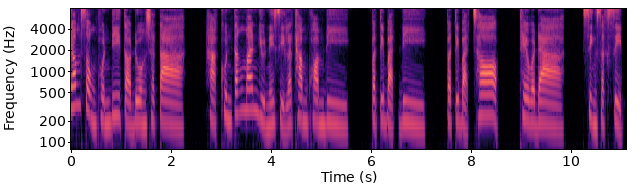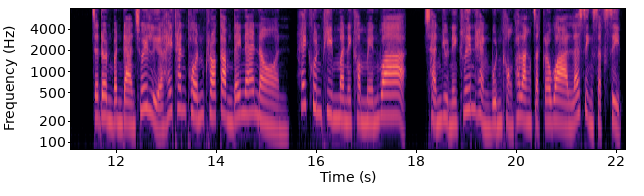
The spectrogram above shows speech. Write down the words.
ย่อมส่งผลดีต่อดวงชะตา หากคุณตั้งมั่นอยู่ในศีลธรรมความดี ปฏิบัติดี ปฏิบัติชอบ เทวดา สิ่งศักดิ์สิทธิ์ จะดลบันดาลช่วยเหลือให้ท่านพ้นเคราะห์กรรมได้แน่นอน ให้คุณพิมพ์มาในคอมเมนต์ว่า ฉันอยู่ในคลื่นแห่งบุญของพลังจักรวาลและสิ่งศักดิ์สิทธิ์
